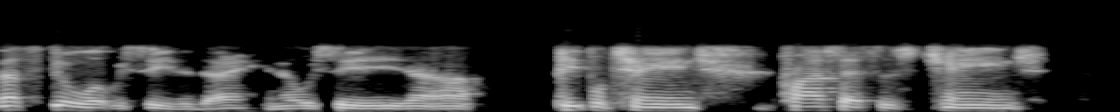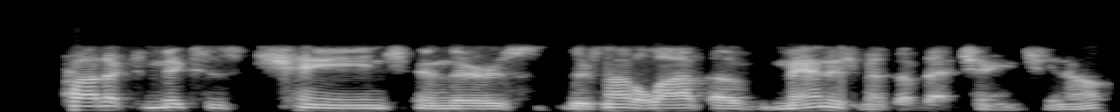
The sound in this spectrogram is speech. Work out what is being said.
that's still what we see today. You know, we see uh, people change, processes change, product mixes change and there's there's not a lot of management of that change you know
